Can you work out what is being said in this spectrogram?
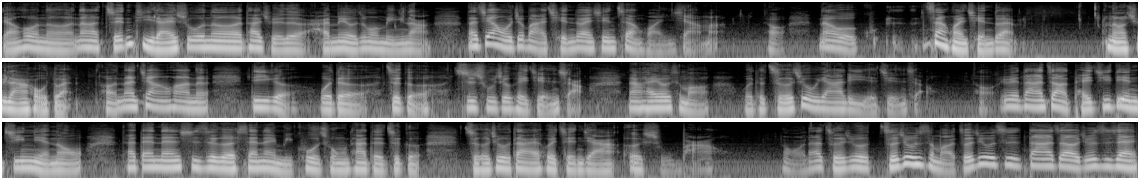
然后呢，那整体来说呢，他觉得还没有这么明朗。那这样我就把前段先暂缓一下嘛。好，那我暂缓前段，然后去拉后段。好，那这样的话呢，第一个我的这个支出就可以减少。那还有什么？我的折旧压力也减少。好，因为大家知道台积电今年哦，它单单是这个三奈米扩充，它的这个折旧大概会增加二十五趴。哦，那折旧折旧是什么？折旧是大家知道，就是在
